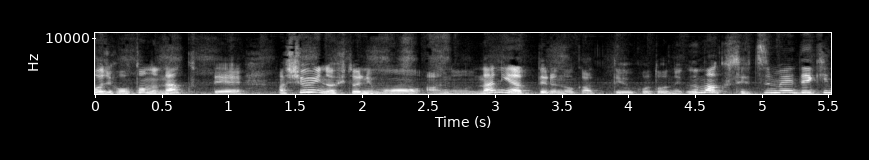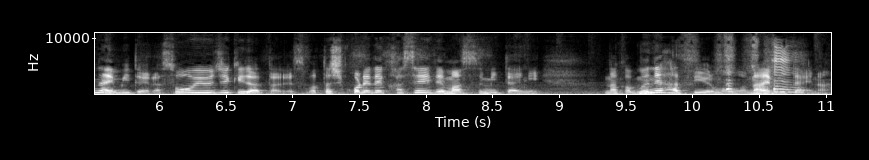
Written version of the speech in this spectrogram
当時ほとんどなくて、まあ、周囲の人にもあの何やってるのかっていうことをねうまく説明できないみたいなそういう時期だったんです。私これで稼いでますみたいになんか胸張って言えるものがないみたいな。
